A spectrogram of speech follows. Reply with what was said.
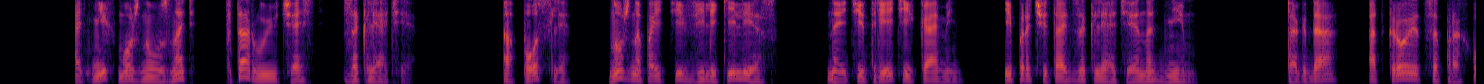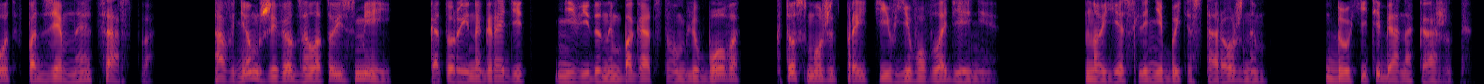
От них можно узнать вторую часть заклятия. А после нужно пойти в великий лес, найти третий камень и прочитать заклятие над ним. Тогда откроется проход в подземное царство, а в нем живет золотой змей, который наградит невиданным богатством любого, кто сможет пройти в его владение. Но если не быть осторожным, духи тебя накажут.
